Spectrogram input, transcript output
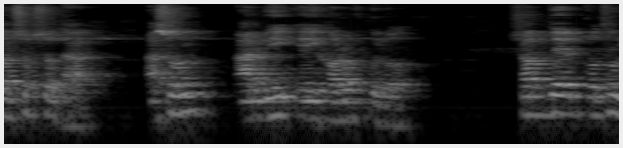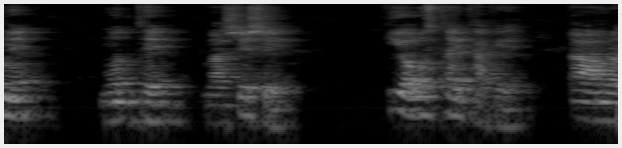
দর্শক শ্রোতা, আসুন আরবি এই হরফগুলো শব্দের প্রথমে মধ্যে বা শেষে কি অবস্থায় থাকে তা আমরা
